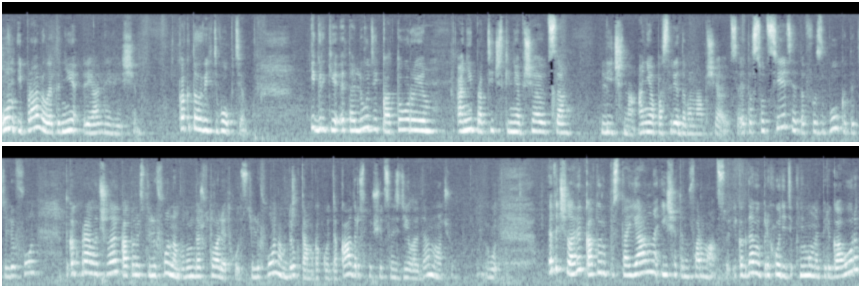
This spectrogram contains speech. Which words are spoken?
Он и правила это не реальные вещи. Как это увидеть в опте? Y это люди, которые, они практически не общаются лично, они опосредованно общаются. Это соцсети, это Facebook, это телефон. Это, как правило, человек, который с телефоном, вот он даже в туалет ходит с телефоном, вдруг там какой-то кадр случится сделать, да, ночью. Вот. Это человек, который постоянно ищет информацию. И когда вы приходите к нему на переговоры,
